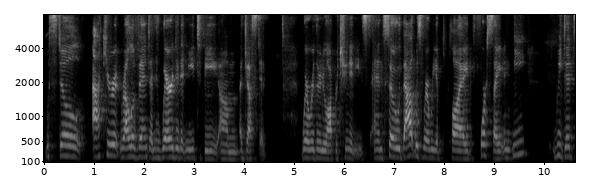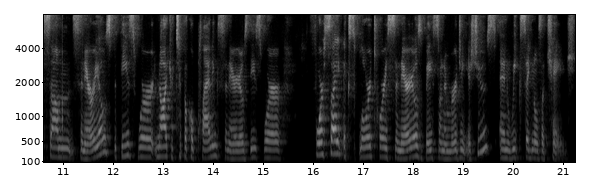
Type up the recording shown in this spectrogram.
was still accurate, relevant, and where did it need to be um, adjusted? Where were there new opportunities? And so that was where we applied foresight, and we we did some scenarios, but these were not your typical planning scenarios. These were foresight exploratory scenarios based on emerging issues and weak signals of change.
